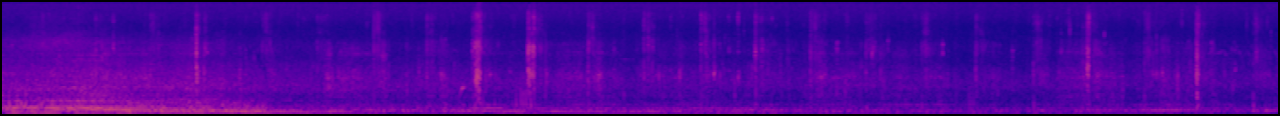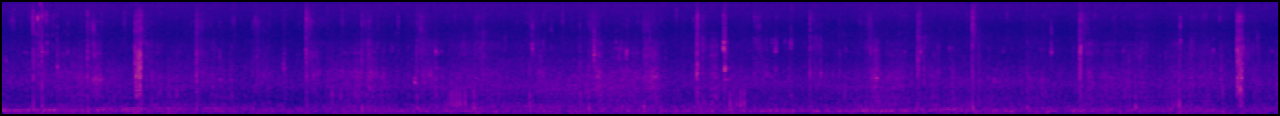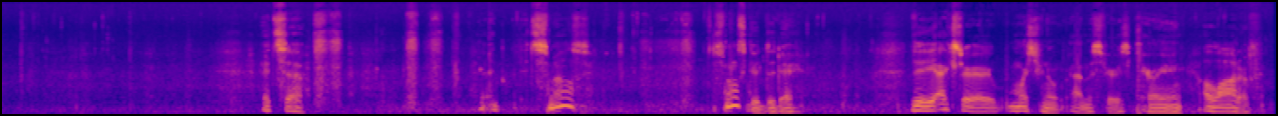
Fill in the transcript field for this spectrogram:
It's uh, it, it smells it smells good today. The extra moisture in the atmosphere is carrying a lot of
